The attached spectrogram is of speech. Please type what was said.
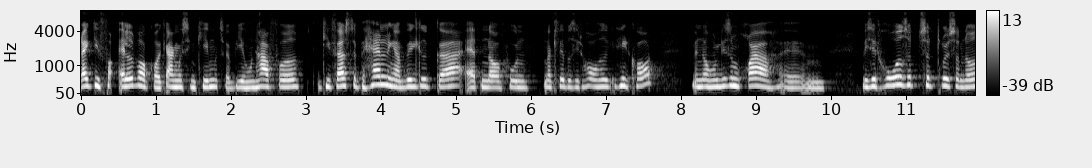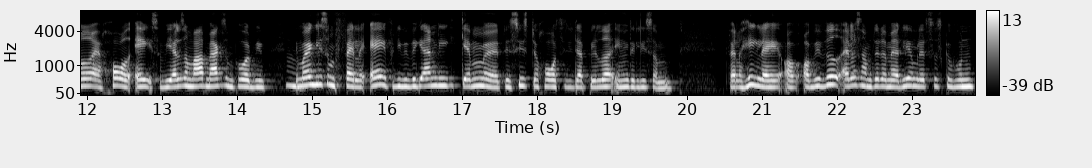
rigtig for alvor går i gang med sin kemoterapi. Hun har fået de første behandlinger, hvilket gør, at når hun, hun har klippet sit hår helt- kort, men når hun ligesom rører øh, ved sit hoved, så, så drysser noget af håret af, så vi er alle sammen meget opmærksomme på, at vi, mm. vi må ikke ligesom falde af, fordi vi vil gerne lige gemme øh, det sidste hår til de der billeder, inden det ligesom falder helt af. Og, og vi ved alle sammen det der med, at lige om lidt, så skal hun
